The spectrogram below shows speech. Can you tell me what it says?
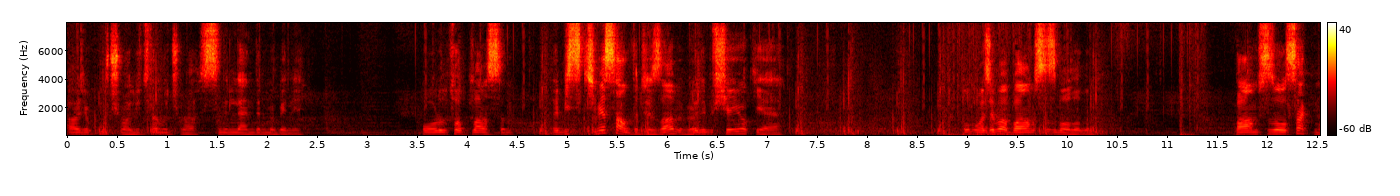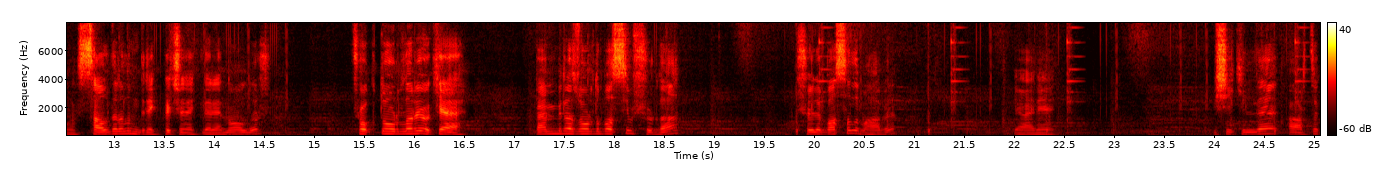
Abicim uçma lütfen uçma. Sinirlendirme beni. Ordu toplansın. Ya biz kime saldıracağız abi? Böyle bir şey yok ya. Oğlum acaba bağımsız mı olalım? Bağımsız olsak mı? Saldıralım direkt peçeneklere ne olur. Çok doğruları yok he. Ben biraz ordu basayım şurada. Şöyle basalım abi. Yani bir şekilde artık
